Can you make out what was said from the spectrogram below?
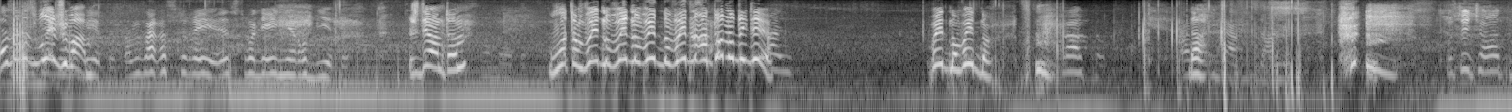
Я зараз зближу вам. Там зараз строєння робіти. Жди, Антон. Вот там видно, видно, видно, видно. Антон, ну йди. Видно, видно. Трактор. Да. Ну чого ти?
